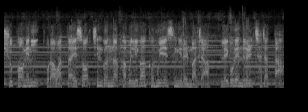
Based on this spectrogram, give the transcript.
슈퍼맨이 돌아왔다에서 진건나 바블리가 건후의 생일을 맞아 레고랜드를 찾았다.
